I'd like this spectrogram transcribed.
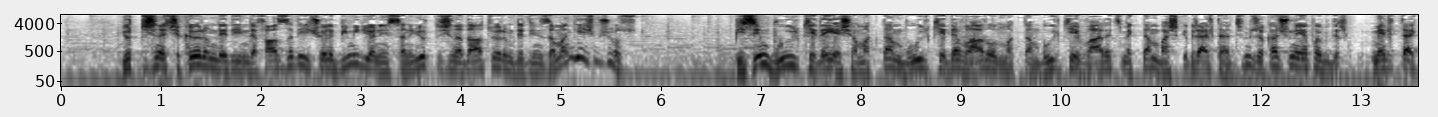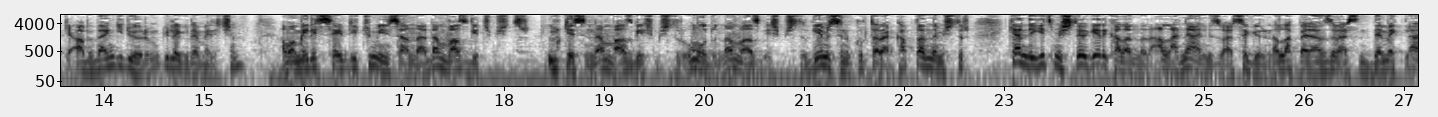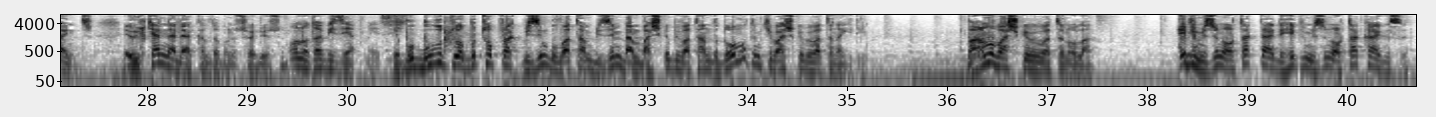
Yurt dışına çıkıyorum dediğinde fazla değil şöyle bir milyon insanı yurt dışına dağıtıyorum dediğin zaman geçmiş olsun. Bizim bu ülkede yaşamaktan, bu ülkede var olmaktan, bu ülkeyi var etmekten başka bir alternatifimiz yok. Ha şunu yapabilir. Melih der ki abi ben gidiyorum güle güle Melih'ciğim. Ama Melih sevdiği tüm insanlardan vazgeçmiştir. Ülkesinden vazgeçmiştir. Umudundan vazgeçmiştir. Gemisini kurtaran kaptan demiştir. Kendi gitmiştir. Geri kalanları Allah ne haliniz varsa görün. Allah belanızı versin demekle aynıdır. E, ülkenle alakalı da bunu söylüyorsun. Onu da biz yapmayız. Işte. E, bu, bu, bu, bu toprak bizim, bu vatan bizim. Ben başka bir vatanda doğmadım ki başka bir vatana gideyim. Var mı başka bir vatan olan? Hepimizin ortak derdi, hepimizin ortak kaygısı.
